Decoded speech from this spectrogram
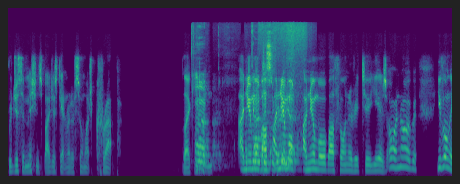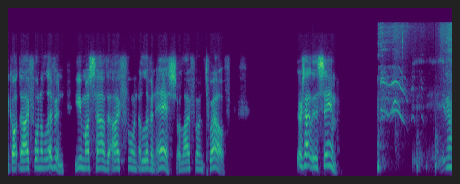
reduce emissions by just getting rid of so much crap. Like you Uh, don't a new mobile, a new, mo- a new mobile phone every two years. Oh no, you've only got the iPhone 11. You must have the iPhone 11s or the iPhone 12. They're exactly the same. you know,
